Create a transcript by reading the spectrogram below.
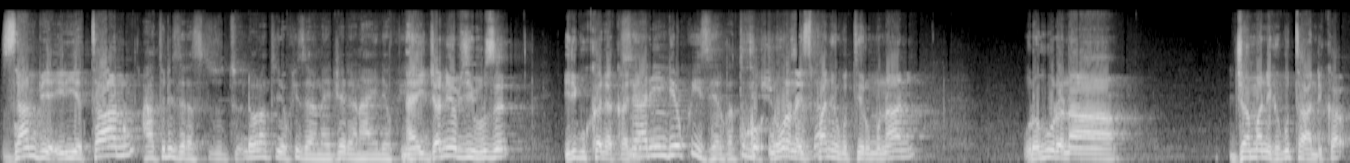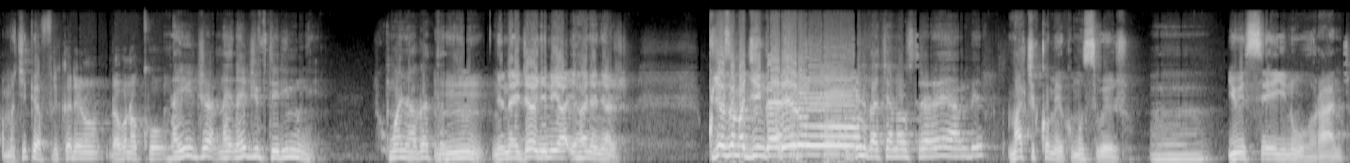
Zambia iri etanu aha turizera ndabona tugiye kwizera Nigeria nta yindi yo kwizera Naija niyo byibuze iri gukanyakanya hari indi yo kwizerwa urahura na Espagne ikagutera umunani urahura na Germany ikagutandika amakipe ya Afurika rero ndabona ko Niger ifite rimwe ku mwanya wa gatatu. Mm, ni Nigeria yonyine ya- yahanyanyaje. Kugeza amagingo rero match ikomeye ku munsi w'ejo. USA n'Ubuholandi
